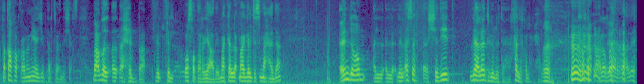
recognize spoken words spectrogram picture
الثقافة القانونية يجب ترتفع عند الشخص بعض الأحبة في, في الوسط الرياضي ما ما قلت اسم حدا عندهم ال ال للأسف الشديد لا لا تقول له تعال خلي خلي في حاله على الله عليك.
